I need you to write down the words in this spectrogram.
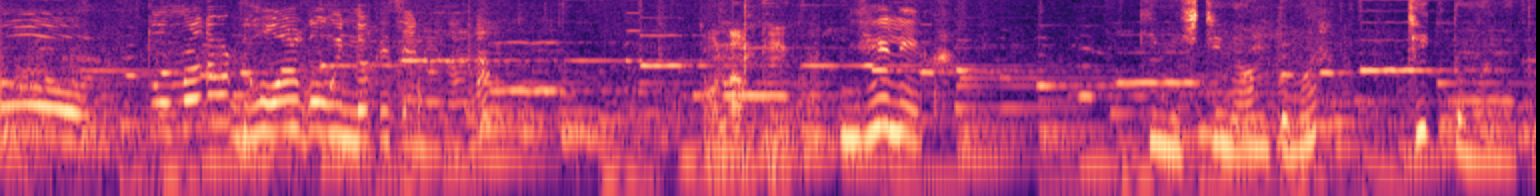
ও তোমরা তো ঢোল গোবিন্দকে চেনো না না তোমার নাম কি? ঝিলিক কি মিষ্টি নাম তোমার? ঠিক তোমার মতো।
